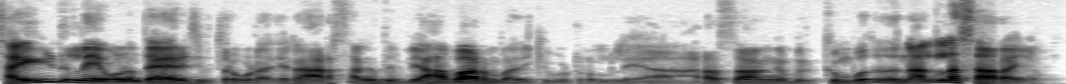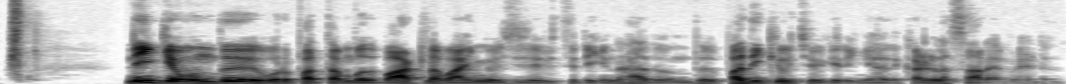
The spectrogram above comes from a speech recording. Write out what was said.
சைடில் எவனும் தயாரித்து வித்துறக்கூடாது. ஏன்னா அரசாங்கத்துக்கு வியாபாரம் பாதிக்கப்பட்டுரும் இல்லையா? அரசாங்கம் விற்கும்போது அது நல்ல சாராயம். நீங்கள் வந்து ஒரு பத்தொம்பது பாட்டில் வாங்கி வச்சு வச்சுட்டிங்கன்னா அது வந்து பதுக்கி வச்சு வைக்கிறீங்க. அது கள்ளசாரம் ஆகிடுது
